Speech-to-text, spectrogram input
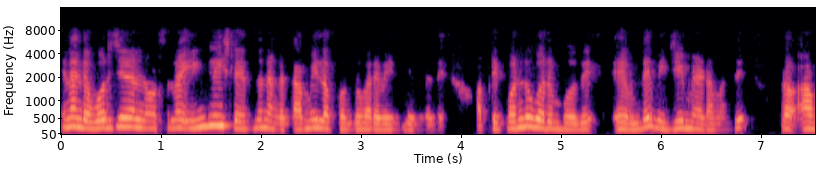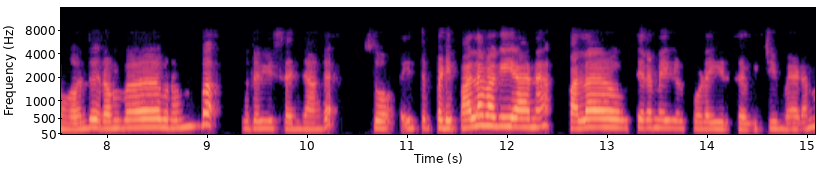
ஏன்னா இந்த ஒரிஜினல் நோட்ஸ் எல்லாம் இங்கிலீஷ்ல இருந்து நாங்க தமிழ்ல கொண்டு வர வேண்டியிருந்தது. அப்படி கொண்டு வரும்போது வந்து விஜய் மேடம் வந்து அவங்க வந்து ரொம்ப ரொம்ப உதவி செஞ்சாங்க. ஸோ இப்படி பல வகையான பல திறமைகள் கூட இருக்கிற விஜய் மேடம்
